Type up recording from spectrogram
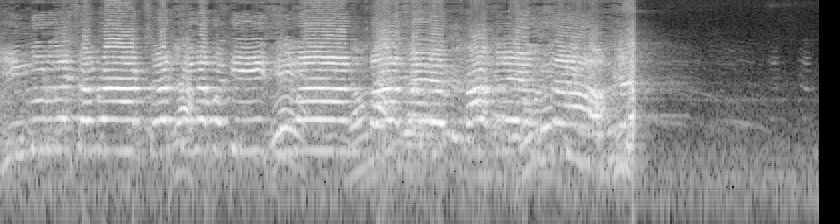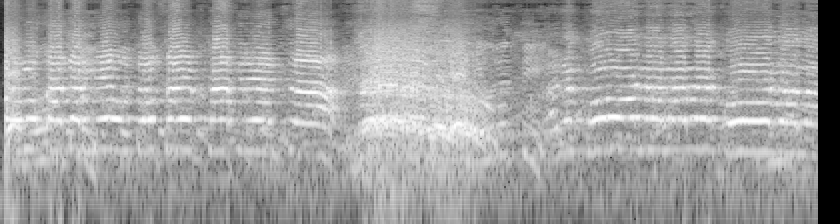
हिंदुर्ग सम्राट सरसेनापती श्रीमान बाळासाहेब ठाकरे यांचा प्रमुख आदरणीय उद्धव साहेब ठाकरे यांचा अरे कोण आला रे कोण आला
